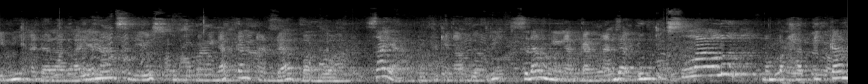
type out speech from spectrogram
ini adalah layanan serius untuk mengingatkan Anda bahwa saya, Rifkina Putri, sedang mengingatkan Anda untuk selalu memperhatikan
